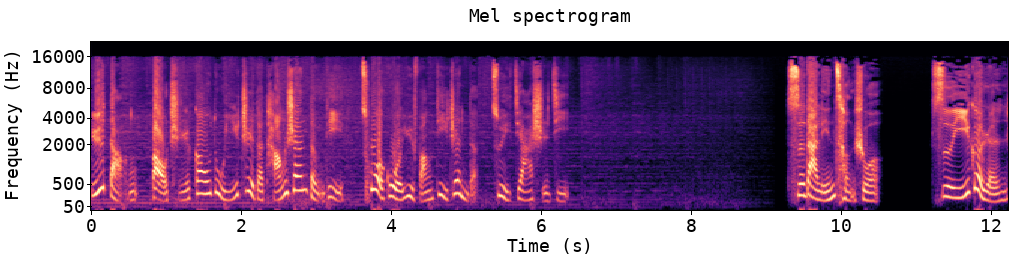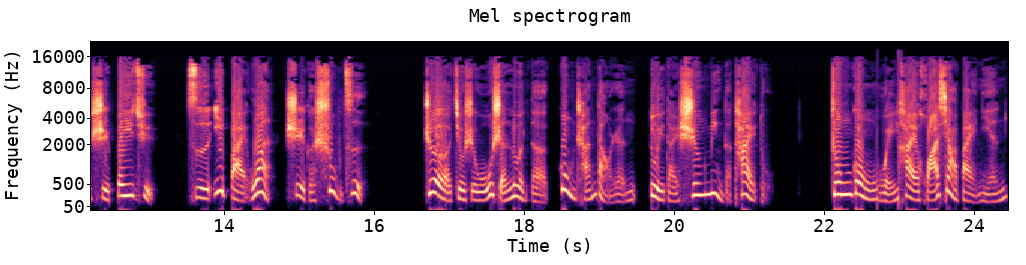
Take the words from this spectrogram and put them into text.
与党保持高度一致的唐山等地，错过预防地震的最佳时机。斯大林曾说：“死一个人是悲剧，死一百万是个数字。”这就是无神论的共产党人对待生命的态度。中共危害华夏百年，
